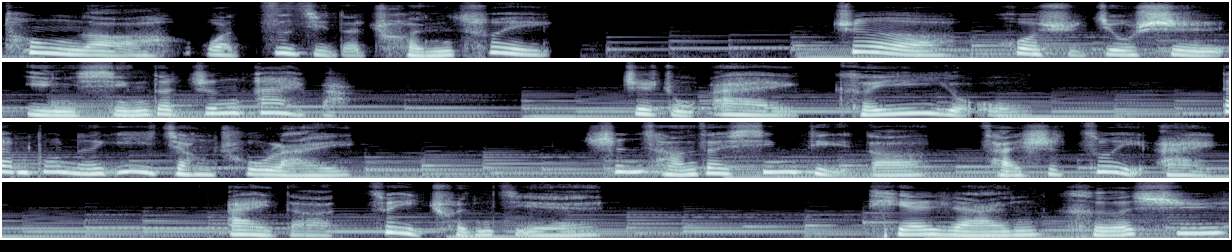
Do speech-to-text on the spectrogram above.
痛了我自己的纯粹。这或许就是隐形的真爱吧。这种爱可以有，但不能溢将出来。深藏在心底的才是最爱。爱的最纯洁，天然何须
